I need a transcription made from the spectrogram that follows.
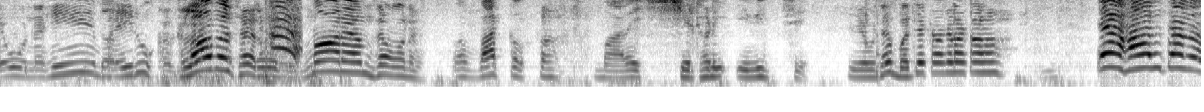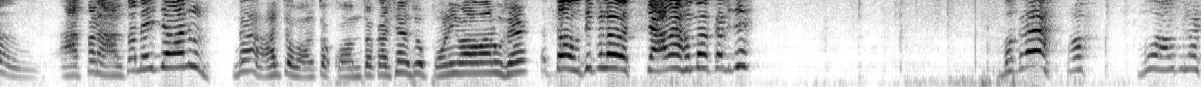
એવું નહીં બૈરું ખગલાવે છે રોજ. મારે એમ છે મને વાત કહું મારે શેઠણી એવી જ છે. એવું છે? બધે કાગડા કાળા એ હાલ તાર આ પણ હાલ તો નહીં જવાનું ના. હાલ તો હાલ તો કોમ તો કરશે જો પોણી વાળવાનું છે. તો સૌથી પેલા ચાલા હમા કરજે. બકરા હા. આવું પેલા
